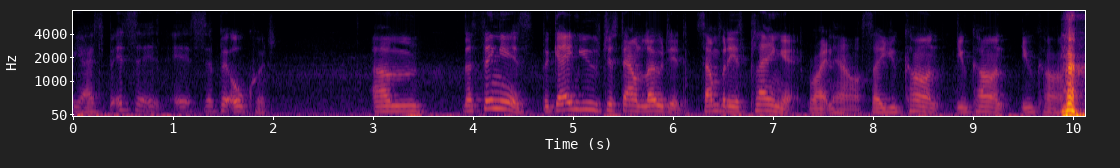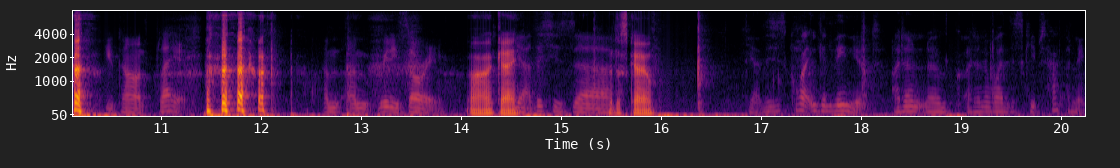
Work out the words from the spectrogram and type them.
yeah, it's it's it's a bit awkward. Um, the thing is, the game you've just downloaded, somebody is playing it right now, so you can't, you can't, you can't, you can't play it. I'm I'm really sorry. Oh, okay. Yeah, this is uh, I'll just go. yeah, this is quite inconvenient. I don't know. I don't know why this keeps happening.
